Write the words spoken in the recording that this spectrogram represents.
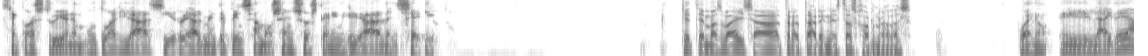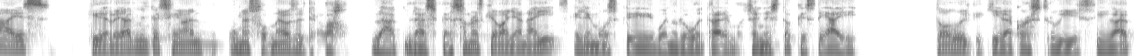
se construyen en mutualidad si realmente pensamos en sostenibilidad en serio. ¿Qué temas vais a tratar en estas jornadas? Bueno, eh, la idea es que realmente sean unas jornadas de trabajo. las personas que vayan ahí, queremos que, bueno, luego entraremos en esto, que esté ahí todo el que quiera construir ciudad.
